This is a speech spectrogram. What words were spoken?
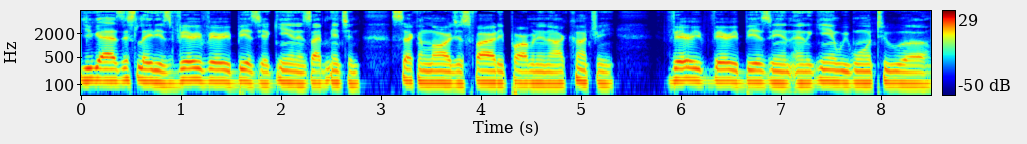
You guys, this lady is very, very busy. Again, as I mentioned, second largest fire department in our country. Very, very busy. And, and again, we want to uh,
